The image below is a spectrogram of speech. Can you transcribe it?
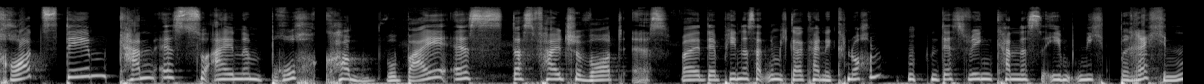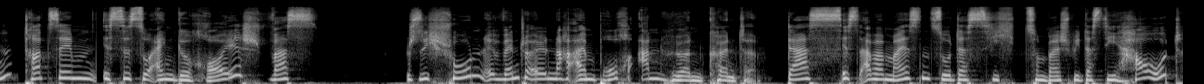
Trotzdem kann es zu einem Bruch kommen, wobei es das falsche Wort ist, weil der Penis hat nämlich gar keine Knochen. Und deswegen kann es eben nicht brechen. Trotzdem ist es so ein Geräusch, was sich schon eventuell nach einem Bruch anhören könnte. Das ist aber meistens so, dass sich zum Beispiel, dass die Haut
